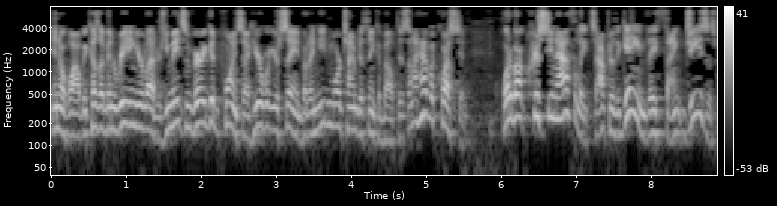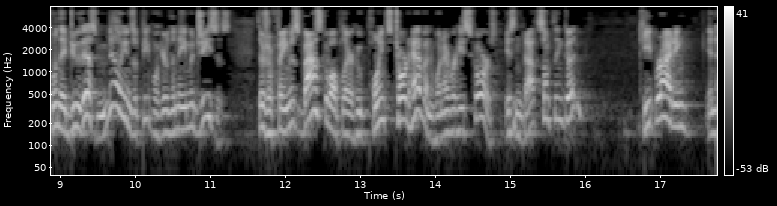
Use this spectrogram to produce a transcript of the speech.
in a while, because I've been reading your letters. You made some very good points. I hear what you're saying, but I need more time to think about this. And I have a question. What about Christian athletes? After the game, they thank Jesus. When they do this, millions of people hear the name of Jesus. There's a famous basketball player who points toward heaven whenever he scores. Isn't that something good? Keep writing in,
